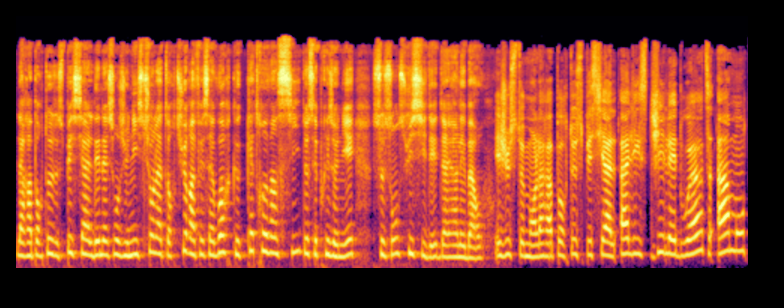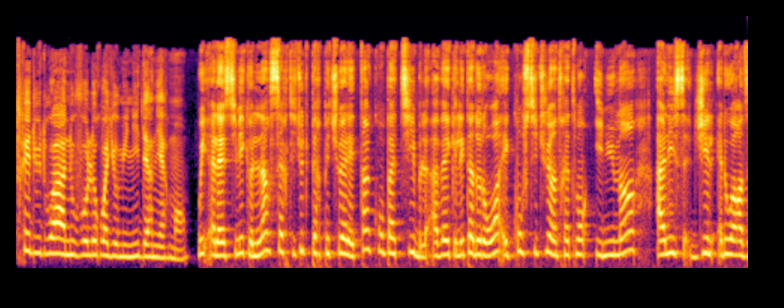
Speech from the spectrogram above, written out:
La rapporteuse spéciale des Nations Unies sur la torture a fait savoir que 86 de ces prisonniers se sont suicidés derrière les barreaux. Et justement, la rapporteuse spéciale Alice Jill Edwards a montré du doigt à nouveau le Royaume-Uni dernièrement. Oui, elle a estimé que l'incertitude perpétuelle est incompatible avec l'état de droit et constitue un traitement inhumain. Alice Jill Edwards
